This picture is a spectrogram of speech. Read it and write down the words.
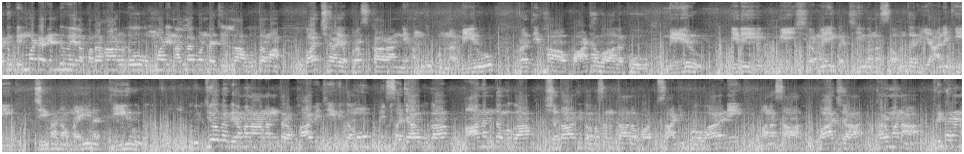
అటు పిమ్మట రెండు వేల పదహారులో ఉమ్మడి నల్లగొండ జిల్లా ఉత్తమ ఉపాధ్యాయ పురస్కారాన్ని అందుకున్న మీరు ప్రతిభా పాఠవాలకు మేరు. ఇది మీ శ్రమైక జీవన సౌందర్యానికి చిహ్నమైన తీరు. ఉద్యోగ విరమణానంతర భావి జీవితము సజావుగా ఆనందముగా శతాధిక వసంతాల పాటు సాగిపోవాలని మనస వాచ కర్మన త్రికరణ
